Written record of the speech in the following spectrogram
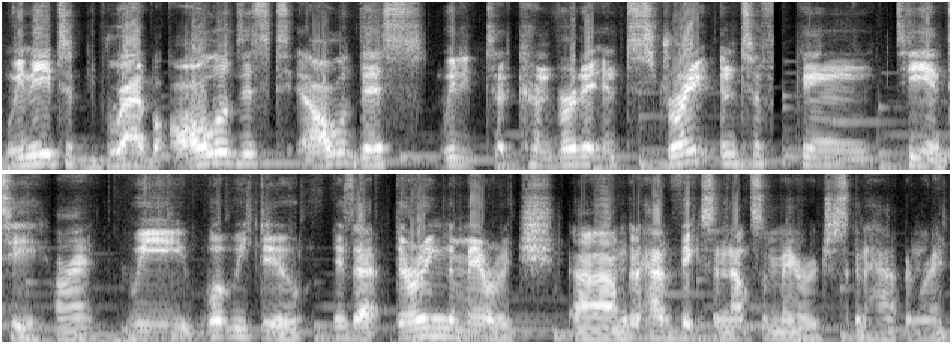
We need to grab all of this, all of this. We need to convert it into straight into fucking TNT. All right. We what we do is that during the marriage, uh, I'm gonna have Vix announce a marriage is gonna happen, right?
